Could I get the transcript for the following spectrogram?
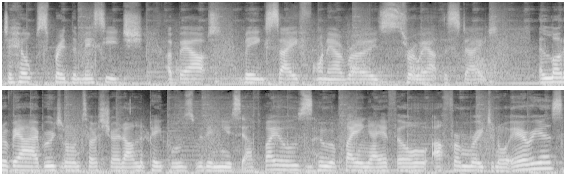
to help spread the message about being safe on our roads throughout the state. A lot of our Aboriginal and Torres Strait Islander peoples within New South Wales who are playing AFL are from regional areas,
